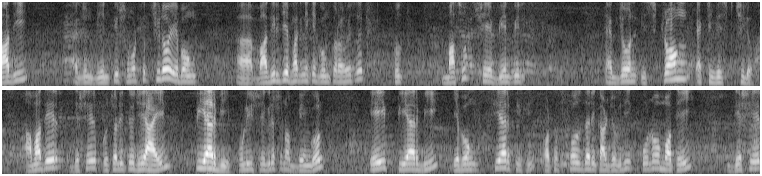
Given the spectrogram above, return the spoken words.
বাদী একজন বিএনপির সমর্থক ছিল এবং বাদীর যে ভাগ্নিকে গুম করা হয়েছে মাসুদ, সে বিএনপির একজন স্ট্রং অ্যাক্টিভিস্ট ছিল। আমাদের দেশের প্রচলিত যে আইন PRB police regulation of Bengal এই পিআরবি এবং সিআরপিসি, অর্থাৎ ফৌজদারি কার্যবিধি কোনো মতেই দেশের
